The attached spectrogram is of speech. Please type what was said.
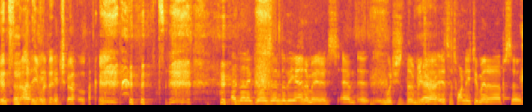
It's not even a joke. and then it goes into the animated, and uh, which is the majority. Yeah. It's a 22 minute episode,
